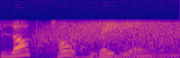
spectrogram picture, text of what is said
Blog Talk Radio.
